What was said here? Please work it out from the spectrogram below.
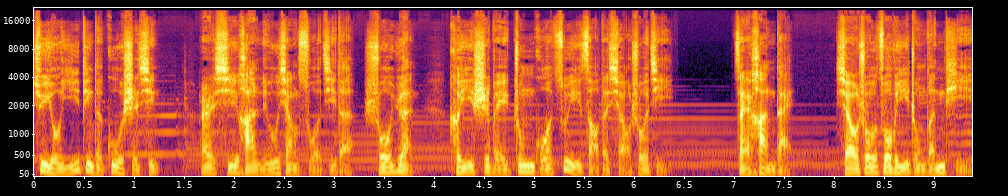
具有一定的故事性，而西汉刘向所集的《说苑》可以视为中国最早的小说集。在汉代，小说作为一种文体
